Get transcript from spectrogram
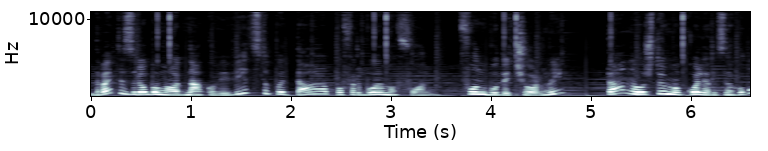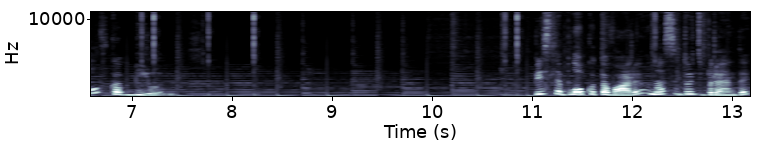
Давайте зробимо однакові відступи та пофарбуємо фон. Фон буде чорний та налаштуємо колір заголовка білим. Після блоку товари у нас ідуть бренди.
